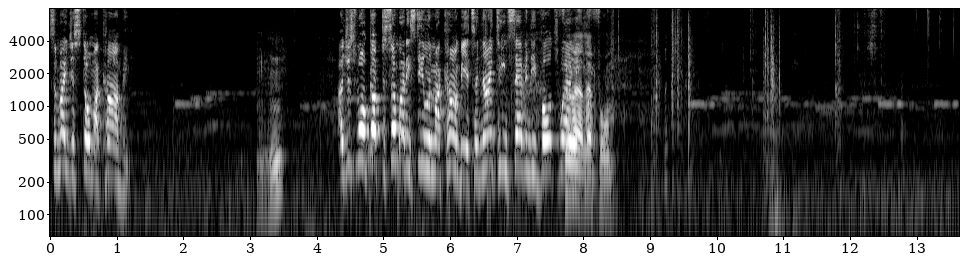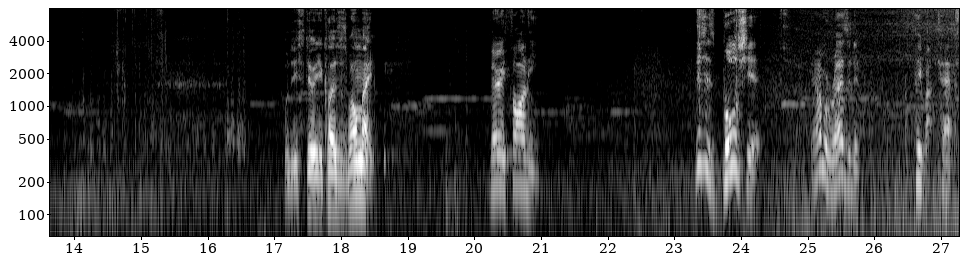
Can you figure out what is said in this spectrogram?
Somebody just stole my combi. Mm-hmm. I just woke up to somebody stealing my combi. It's a 1970 Volkswagen. Fill out that form. Well, did he steal your clothes as well, mate? Very funny. This is bullshit. And I'm a resident. I pay my taxes.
